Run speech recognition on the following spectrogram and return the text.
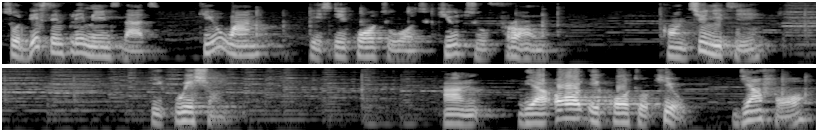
so this simply means that q1 is equal to what? Q2 from continuity equation. And they are all equal to q. Therefore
